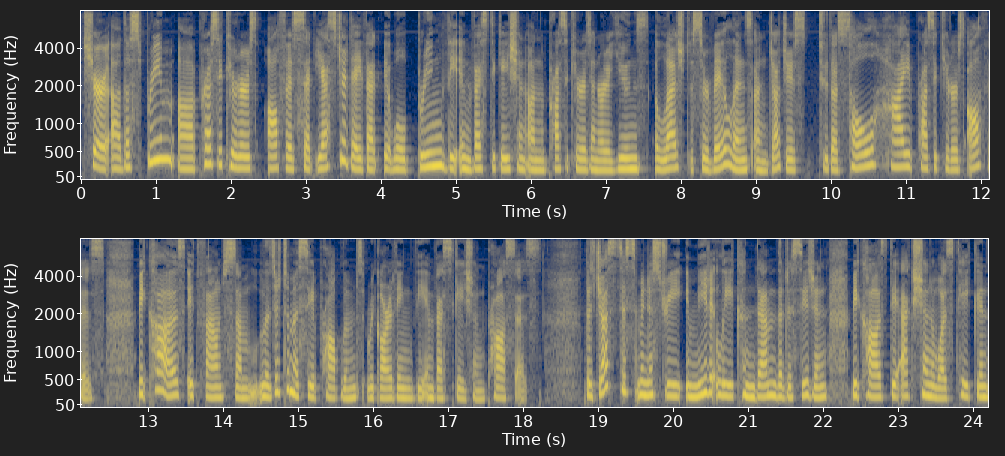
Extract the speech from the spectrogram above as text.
Sure. Uh, the Supreme uh, Prosecutor's Office said yesterday that it will bring the investigation on Prosecutor General Yoon's alleged surveillance on judges to the Seoul High Prosecutor's Office because it found some legitimacy problems regarding the investigation process. The Justice Ministry immediately condemned the decision because the action was taken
